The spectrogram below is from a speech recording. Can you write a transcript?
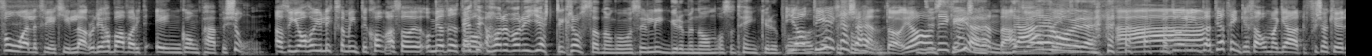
två eller tre killar och det har bara varit en gång per person. Alltså jag har ju liksom inte kommit, alltså om jag dejtar Jag någon, har du varit hjärtekrossad någon gång och så ligger du med någon och så tänker du på Ja det den kanske har hänt då. Ja Du det ser, kanske hände. Där har vi det. Men då är det inte att jag tänker så här, oh my god, försöker,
